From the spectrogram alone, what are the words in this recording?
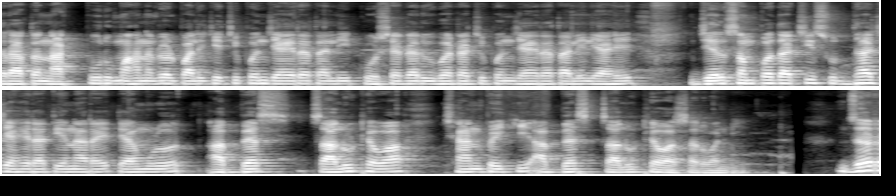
तर आता नागपूर महानगरपालिकेची पण जाहिरात आली कोशागार विभागाची पण जाहिरात आलेली आहे. जलसंपदाची सुद्धा जाहिरात येणार आहे. त्यामुळं अभ्यास चालू ठेवा. छानपैकी अभ्यास चालू ठेवा सर्वांनी. जर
